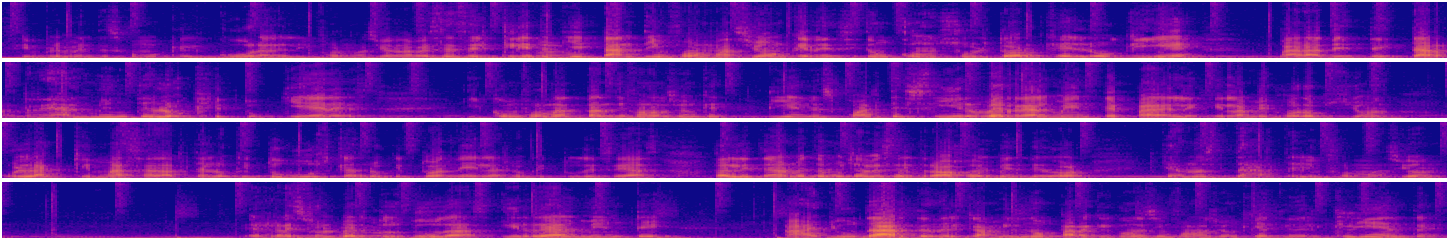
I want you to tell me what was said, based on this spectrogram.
Simplemente es como que el cura de la información. A veces el cliente tiene tanta información que necesita un consultor que lo guíe para detectar realmente lo que tú quieres y conforme a tanta información que tienes, cuál te sirve realmente para elegir la mejor opción o la que más adapta a lo que tú buscas, lo que tú anhelas, lo que tú deseas. O sea, literalmente muchas veces el trabajo del vendedor ya no es darte la información, es resolver tus dudas y realmente ayudarte en el camino para que con esa información que ya tiene el cliente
